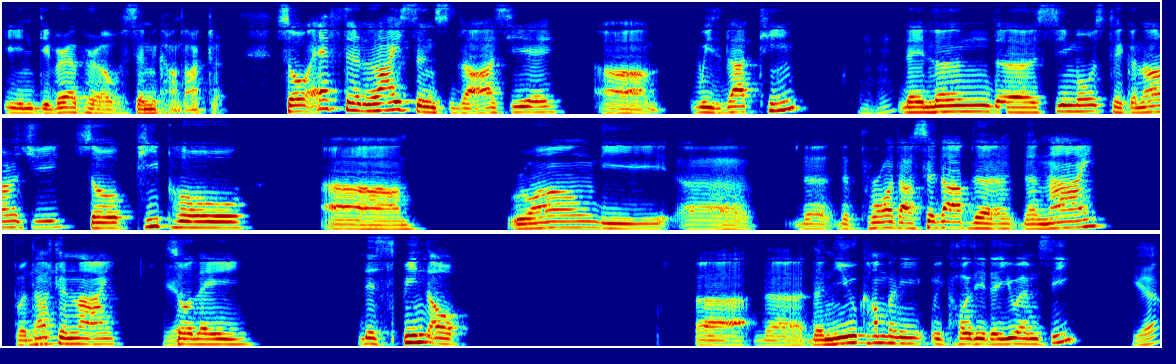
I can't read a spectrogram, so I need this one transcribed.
in developer of semiconductor. So after license the RCA um, with that team, hmm they learn the CMOS technology. So people um, run the uh, the the product, set up the the line, production line. So they they spin up uh, the the new company. We call it the UMC. Yeah.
